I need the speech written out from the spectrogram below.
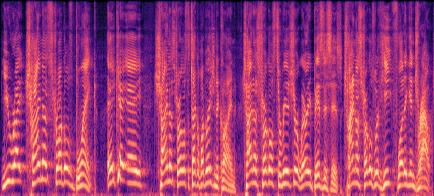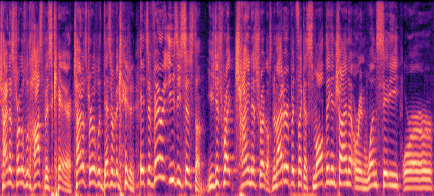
you write China struggles blank. AKA, China struggles to tackle population decline. China struggles to reassure wary businesses. China struggles with heat, flooding, and drought. China struggles with hospice care. China struggles with desertification. It's a very easy system. You just write China struggles. No matter if it's like a small thing in China or in one city or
